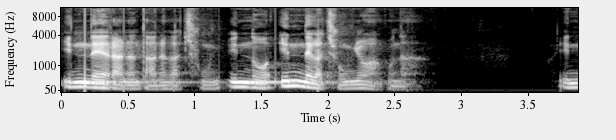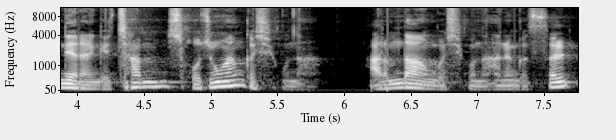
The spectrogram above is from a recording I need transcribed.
인내라는 단어가 중, 인내가 중요하구나. 인내라는 게 참 소중한 것이구나. 아름다운 것이구나 하는 것을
